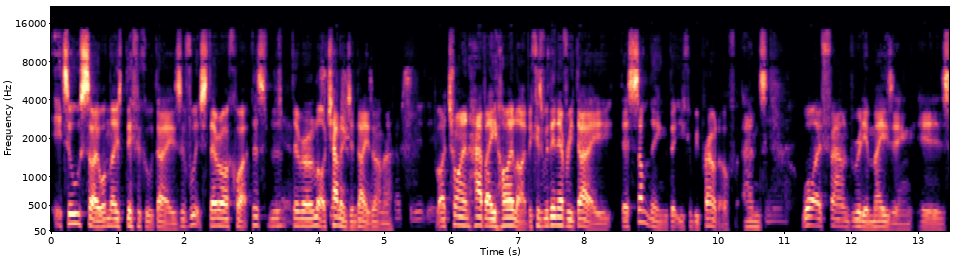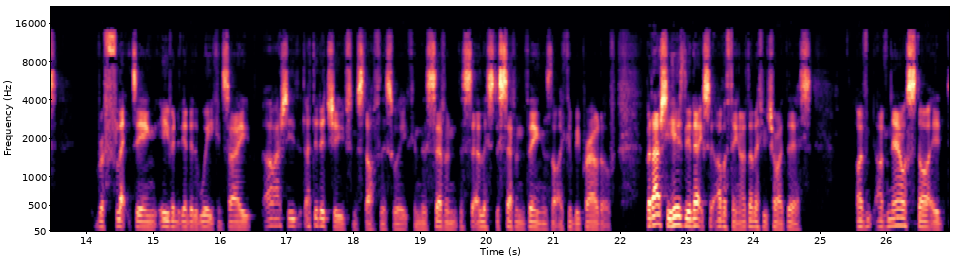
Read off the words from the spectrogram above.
it's also on those difficult days, of which there are quite there's, there's, yeah, there are a lot of challenging days, aren't there? Absolutely. But I try and have a highlight because within every day there's something that you can be proud of. And yeah. what I've found really amazing is reflecting even at the end of the week and say, oh, actually, I did achieve some stuff this week, and there's seven, there's a list of seven things that I can be proud of. But actually, here's the next other thing. I don't know if you've tried this. I've I've now started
